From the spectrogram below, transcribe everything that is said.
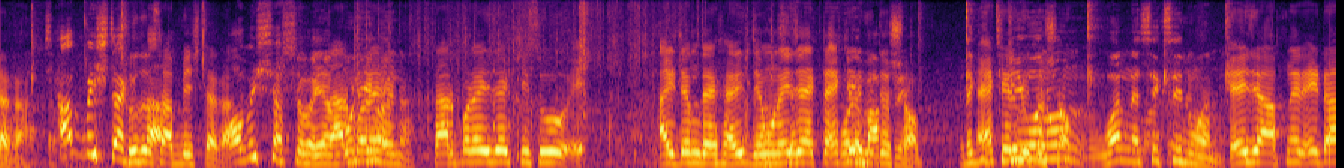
টাকা। ছাব্বিশ টাকা? শুধু 26 টাকা। অবিশ্বাস্য ভাইয়া তারপরে না। তারপরে এই যে কিছু আইটেম দেখাই যেমন এই যে একটা একের ওরে ভিতর বাপরে। সব এটা কি একের 3 ভিতর 1 সব। 1 না 6 in 1 এই যে আপনার এটা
